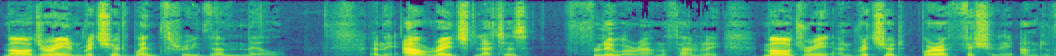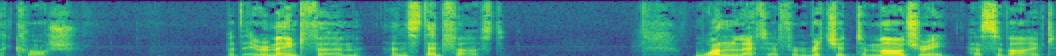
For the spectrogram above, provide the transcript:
Marjorie and Richard went through the mill, and the outraged letters flew around the family. Marjorie and Richard were officially under the cosh. But they remained firm and steadfast. One letter from Richard to Marjorie has survived.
